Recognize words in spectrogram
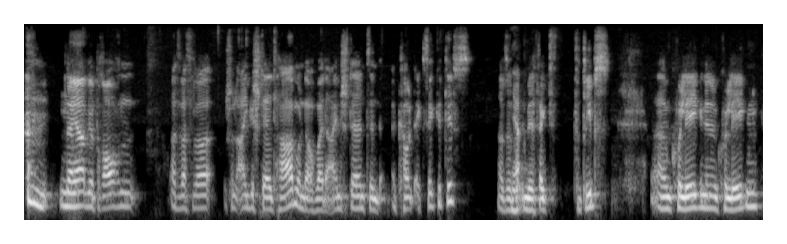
Naja, wir brauchen, also was wir schon eingestellt haben und auch weiter einstellen, sind Account Executives, also ja. im Endeffekt Vertriebskolleginnen und Kollegen,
